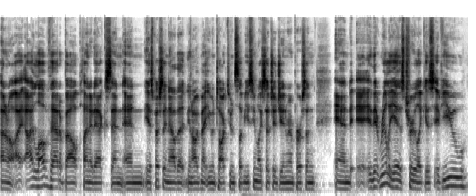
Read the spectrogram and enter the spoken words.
I don't know. I, I love that about Planet X, and and especially now that you know I've met you and talked to you and stuff. You seem like such a genuine person, and it, it really is true. Like, is if you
